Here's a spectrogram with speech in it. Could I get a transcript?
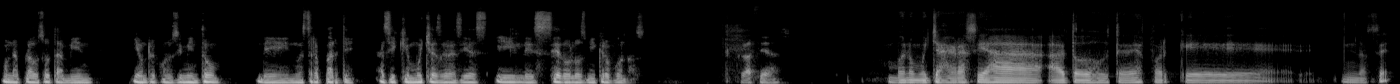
un aplauso también y un reconocimiento de nuestra parte. Así que muchas gracias y les cedo los micrófonos. Gracias. Bueno, muchas gracias a, todos ustedes porque, no sé,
